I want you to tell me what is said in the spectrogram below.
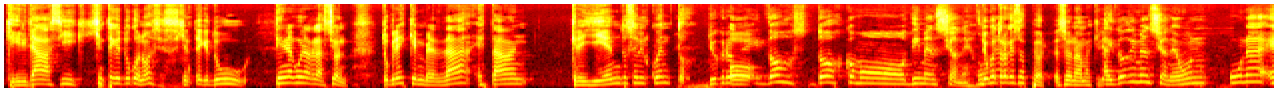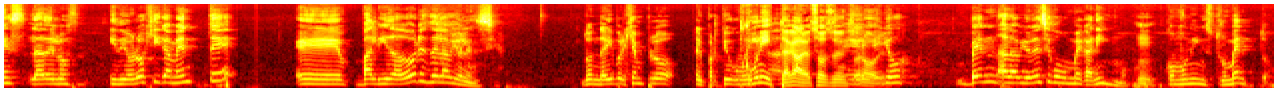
que gritaba así, gente que tú conoces, gente que tú tienes alguna relación. ¿Tú crees que en verdad estaban creyéndose el cuento? Yo creo O- que hay dos, dos como dimensiones. Yo encuentro que eso es peor, eso nada más quería. hay dos dimensiones. Un- una es la de los ideológicamente eh, validadores de la violencia. Donde ahí, por ejemplo, el Partido Comunista. Comunista, claro, eso, eso- eh, no- ellos ven a la violencia como un mecanismo, Mm. como un instrumento.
